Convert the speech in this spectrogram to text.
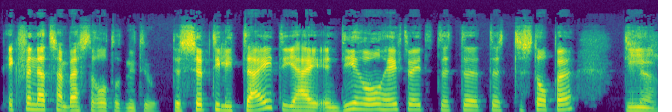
ik vind dat zijn beste rol tot nu toe. De subtiliteit die hij in die rol heeft weten te, te, te, te stoppen. Die, ja.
